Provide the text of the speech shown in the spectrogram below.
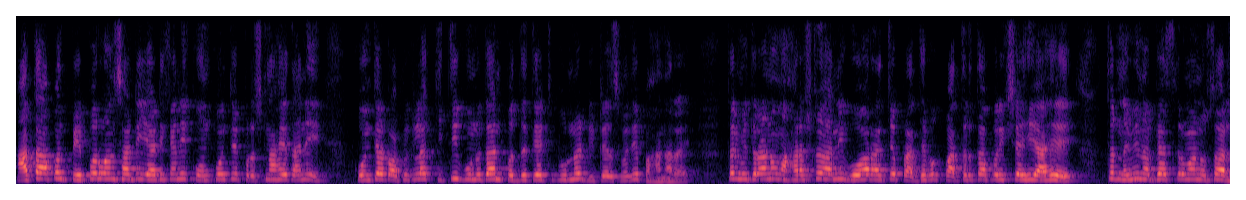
आता आपण पेपर वनसाठी या ठिकाणी कोणकोणते प्रश्न आहेत आणि कोणत्या टॉपिकला किती गुणदान पद्धती आहे पूर्ण डिटेल्समध्ये पाहणार आहे. तर मित्रांनो महाराष्ट्र आणि गोवा राज्य प्राध्यापक पात्रता परीक्षा ही आहे. तर नवीन अभ्यासक्रमानुसार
